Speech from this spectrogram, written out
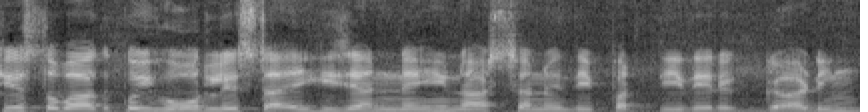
ਕਿ ਇਸ ਤੋਂ ਬਾਅਦ ਕੋਈ ਹੋਰ ਲਿਸਟ ਆਏਗੀ ਜਾਂ ਨਹੀਂ, ਨਾਸ਼ ਚੈਨਲ ਦੀ ਭਰਤੀ ਦੇ ਰਿਗਾਰਡਿੰਗ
